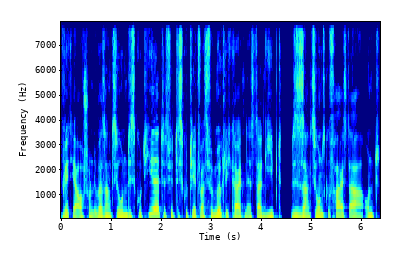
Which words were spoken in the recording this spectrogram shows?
wird ja auch schon über Sanktionen diskutiert. Es wird diskutiert, was für Möglichkeiten es da gibt. Diese Sanktionsgefahr ist da. Und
